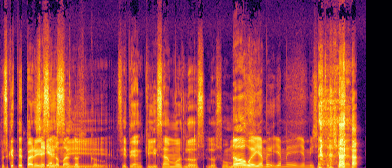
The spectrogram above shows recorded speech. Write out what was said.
Pues, ¿qué te parece Sería lo más si, lógico, güey. si tranquilizamos los, los humos? No, güey, ya me, ya me, ya me hiciste chillar.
